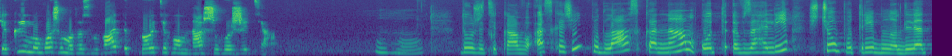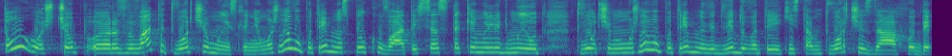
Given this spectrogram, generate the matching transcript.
який ми можемо розвивати протягом нашого життя. Угу. Дуже цікаво. А скажіть, будь ласка, нам, от взагалі, що потрібно для того, щоб е, розвивати творче мислення? Можливо, потрібно спілкуватися з такими людьми, от творчими, можливо, потрібно відвідувати якісь там творчі заходи.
